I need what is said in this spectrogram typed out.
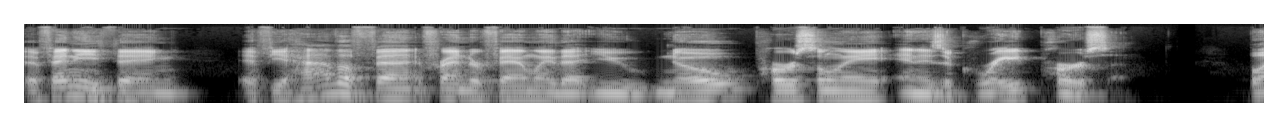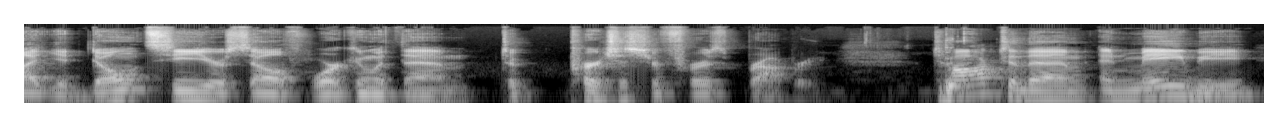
if anything, if you have a fa- friend or family that you know personally and is a great person, but you don't see yourself working with them to purchase your first property, talk to them and maybe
